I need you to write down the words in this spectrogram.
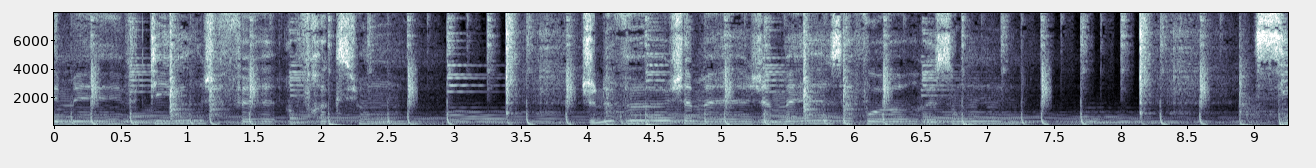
t'aimer veut dire j'ai fait infraction, je ne veux jamais, jamais avoir raison. Si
